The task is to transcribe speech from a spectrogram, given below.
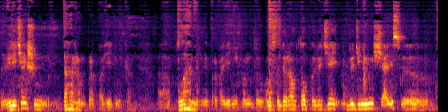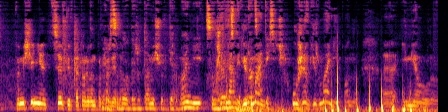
величайшим даром проповедника. Э, пламенный проповедник он был. Он собирал толпы людей. Люди не умещались э, помещение церкви, в которой он проповедовал. Кажется, было даже там еще в Германии уже там, в Германии, тысяч. Уже в Германии он э, имел э,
